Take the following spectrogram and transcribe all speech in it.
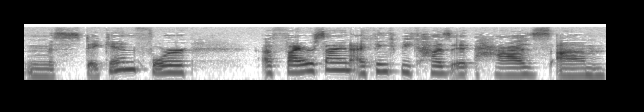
mistaken for a fire sign, I think because it has um,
